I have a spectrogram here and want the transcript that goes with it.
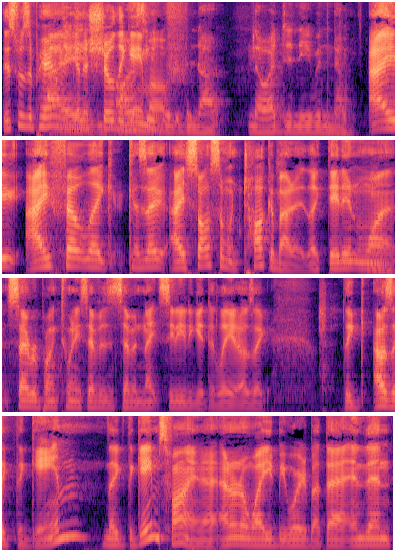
This was apparently going to show the game off. Did not. No, I didn't even know. I I felt like because I I saw someone talk about it like they didn't hmm. want Cyberpunk 2077 Night City to get delayed. I was like, the I was like the game like the game's fine. I, I don't know why you'd be worried about that. And then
